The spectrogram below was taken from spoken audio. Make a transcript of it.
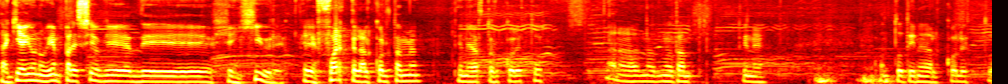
Aquí hay uno bien parecido que es de jengibre. Es fuerte el alcohol también. Tiene harto alcohol esto. Ah, no, no, tanto. Tiene. ¿Cuánto tiene de alcohol esto?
